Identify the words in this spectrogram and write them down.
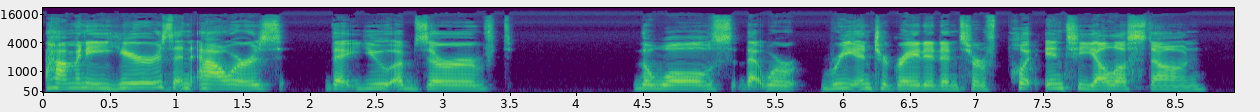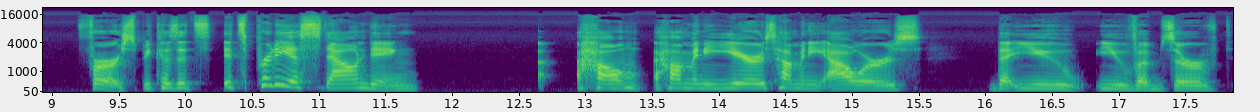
how many years and hours that you observed the wolves that were reintegrated and sort of put into yellowstone first because it's it's pretty astounding how how many years, how many hours that you you've observed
